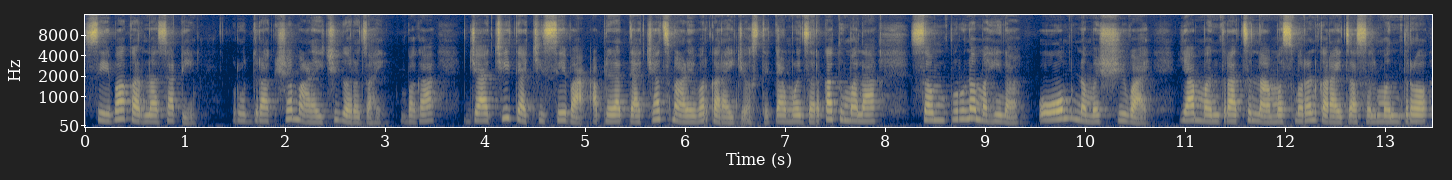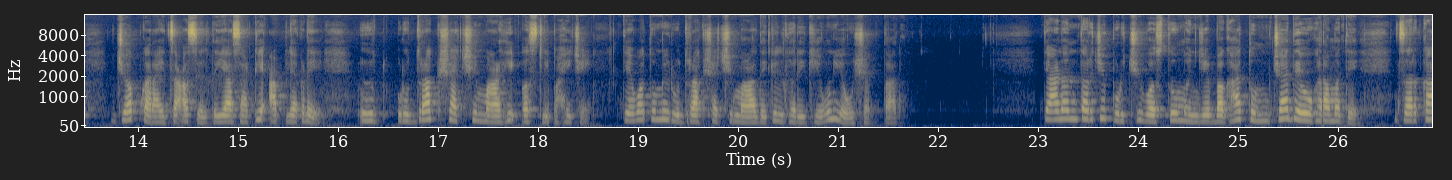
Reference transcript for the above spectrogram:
सेवा करण्यासाठी रुद्राक्ष माळेची गरज आहे. बघा ज्याची त्याची सेवा आपल्याला त्याच्याच माळेवर करायची असते. त्यामुळे जर का तुम्हाला संपूर्ण महिना ओम नम शिवाय या मंत्राचं नामस्मरण करायचं असेल मंत्र जप करायचा असेल तर यासाठी आपल्याकडे रुद्राक्षाची माळ ही असली पाहिजे. तेव्हा तुम्ही रुद्राक्षाची माळ देखील घरी घेऊन येऊ शकतात. त्यानंतरची पुढची वस्तू म्हणजे बघा तुमच्या देवघरामध्ये जर का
